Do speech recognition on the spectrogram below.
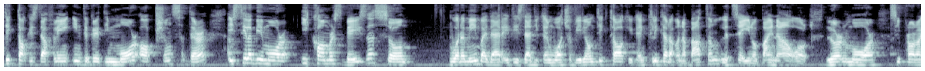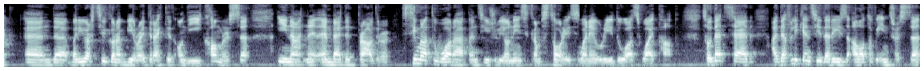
TikTok is definitely integrating more options there. It's still a bit more e-commerce based, so what I mean by that it is that you can watch a video on TikTok, you can click on a button, let's say you know buy now or learn more, see product and uh, but you are still going to be redirected on the e-commerce uh, in an embedded browser similar to what happens usually on instagram stories whenever you do a swipe up. So that said i definitely can see there is a lot of interest uh,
